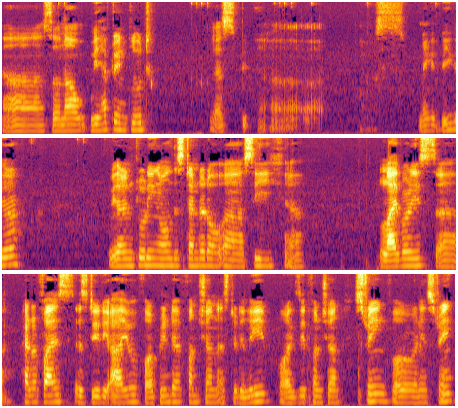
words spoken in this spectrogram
Uh, so now we have to include let's, uh, make it bigger. We are including all the standard uh, C uh, libraries uh, header files stdio for printf function stdlib for exit function string for any string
